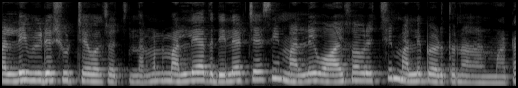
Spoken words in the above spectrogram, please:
మళ్ళీ వీడియో షూట్ చేయవలసి వచ్చింది అనమాట మళ్ళీ అది డిలీట్ చేసి మళ్ళీ వాయిస్ ఓవర్ ఇచ్చి మళ్ళీ పెడుతున్నాను అనమాట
